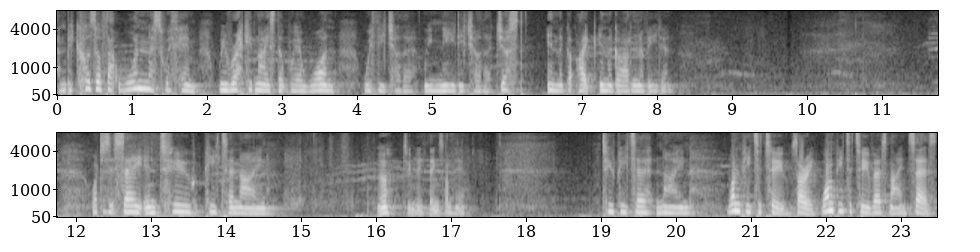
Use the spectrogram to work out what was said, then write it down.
and because of that oneness with Him, we recognize that we're one with each other. We need each other, just in the, like in the Garden of Eden. What does it say in 2 Peter 9? Oh, too many things on here. 2 Peter 9. 1 Peter 2, sorry, 1 Peter 2, verse 9 says,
